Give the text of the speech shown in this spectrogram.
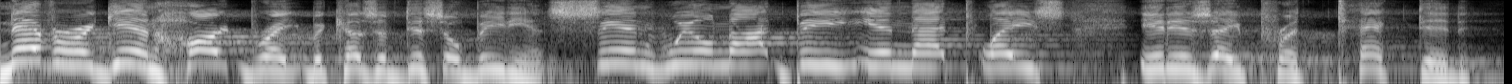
Never again heartbreak because of disobedience. Sin will not be in that place. It is a protected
